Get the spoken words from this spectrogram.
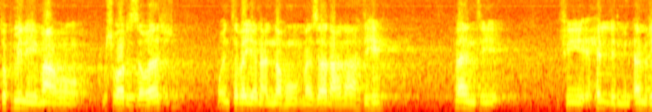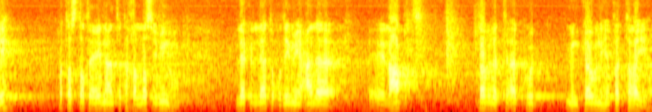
تكملي معه مشوار الزواج وإن تبين أنه ما زال على عهده فأنت في حل من أمره وتستطيعين أن تتخلصي منه لكن لا تقدمي على العقد. قبل التأكد من كونه قد تغير.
